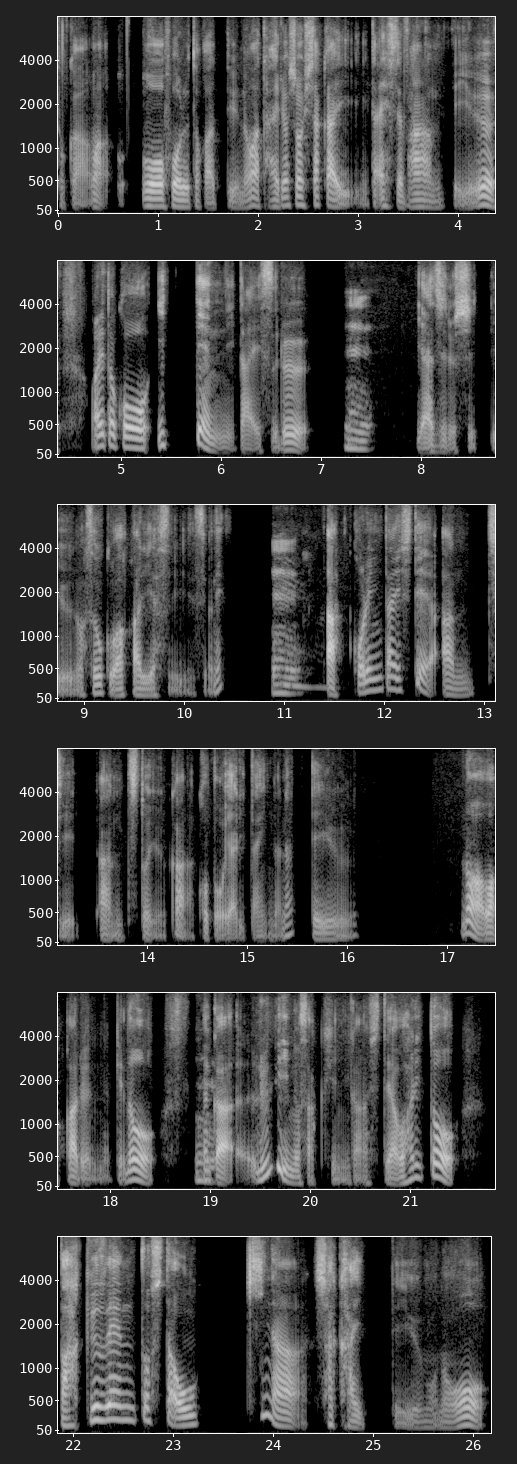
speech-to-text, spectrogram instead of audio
とか、まあ、ウォーフォールとかっていうのは大量消費社会に対してバーンっていう割とこう一点に対するうん。矢印っていうのはすごく分かりやすいですよね。うん。あこれに対してアンチアンチというかことをやりたいんだなっていうのは分かるんだけど、なんかルビーの作品に関しては割と漠然とした大きな社会っていうものを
